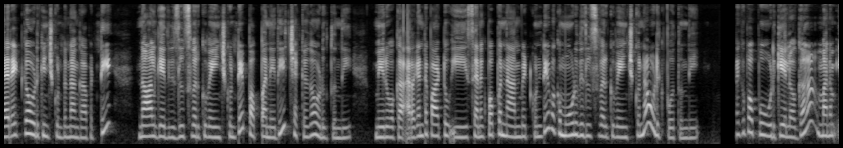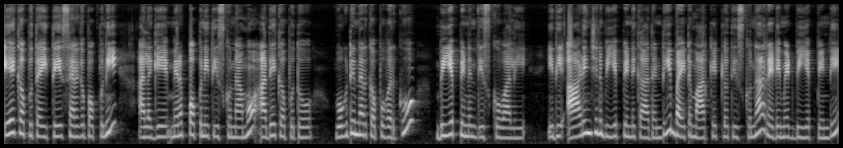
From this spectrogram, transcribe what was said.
డైరెక్ట్గా ఉడికించుకుంటున్నాం కాబట్టి నాలుగైదు విజిల్స్ వరకు వేయించుకుంటే పప్పు అనేది చక్కగా ఉడుకుతుంది. మీరు ఒక అరగంట పాటు ఈ శనగపప్పును నానబెట్టుకుంటే ఒక మూడు విజిల్స్ వరకు వేయించుకున్నా ఉడికిపోతుంది. శనగపప్పు ఉడికేలోగా మనం ఏ కప్పుతో అయితే శనగపప్పుని అలాగే మినప్పప్పుని తీసుకున్నామో అదే కప్పుతో ఒకటిన్నర కప్పు వరకు బియ్యపిండిని తీసుకోవాలి. ఇది ఆడించిన బియ్యపిండి కాదండి. బయట మార్కెట్లో తీసుకున్న రెడీమేడ్ బియ్యపిండి.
